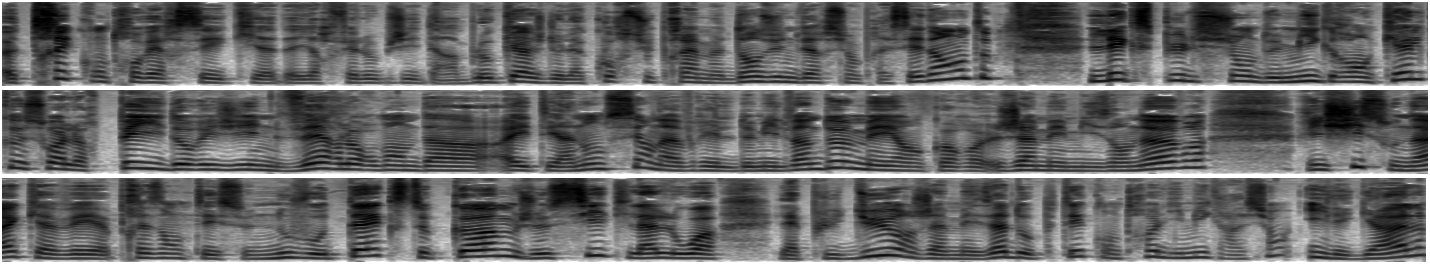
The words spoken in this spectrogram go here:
euh, très controversé qui a d'ailleurs fait l'objet d'un blocage de la Cour dans une version précédente. L'expulsion de migrants, quel que soit leur pays d'origine, vers leur mandat a été annoncée en avril 2022, mais encore jamais mise en œuvre. Rishi Sunak avait présenté ce nouveau texte comme, je cite, la loi la plus dure jamais adoptée contre l'immigration illégale.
